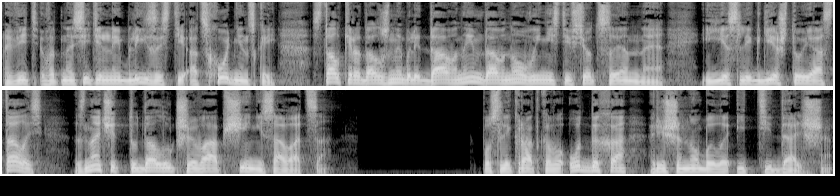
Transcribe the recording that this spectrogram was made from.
Ведь в относительной близости от Сходнинской сталкеры должны были давным-давно вынести все ценное, и если где что и осталось, значит, туда лучше вообще не соваться. После краткого отдыха решено было идти дальше.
